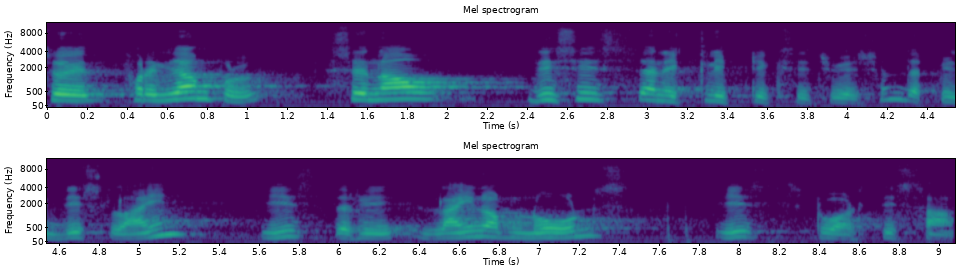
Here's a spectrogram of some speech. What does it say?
So, for example, say now this is an ecliptic situation that means this line is the line of nodes is towards the sun,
